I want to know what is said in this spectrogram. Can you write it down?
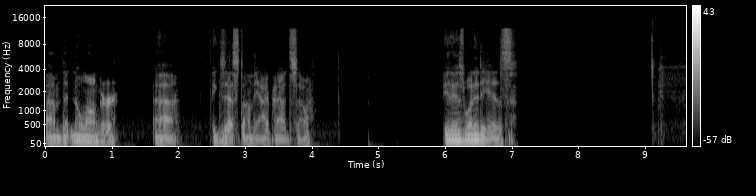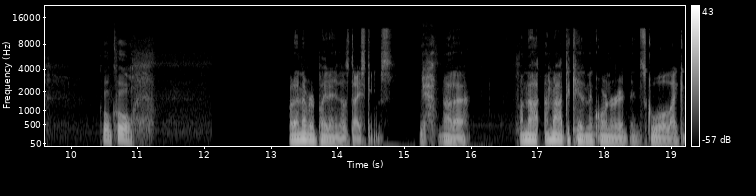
um, that no longer uh exist on the ipad. So it is what it is Cool, cool. But I never played any of those dice games. Yeah. Not a I'm not I'm not the kid in the corner in, in school like,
